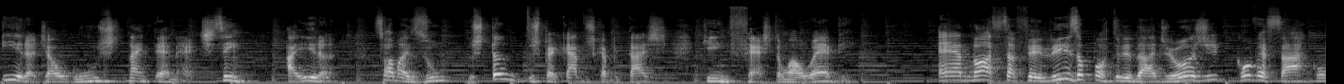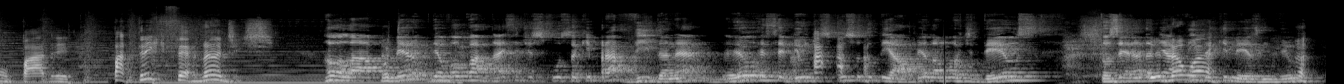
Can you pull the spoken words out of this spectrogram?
ira de alguns na internet. Sim, a ira. Só mais um dos tantos pecados capitais que infestam a web. É nossa feliz oportunidade hoje conversar com o padre Patrick Fernandes. Olá, primeiro eu vou guardar esse discurso aqui para a vida, né? Eu recebi um discurso do Bial, pelo amor de Deus, estou zerando a minha vida é... aqui mesmo, viu?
